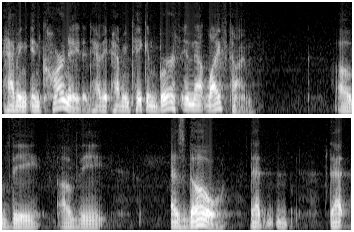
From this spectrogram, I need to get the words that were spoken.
having incarnated, having taken birth in that lifetime of the, of the as though that, that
